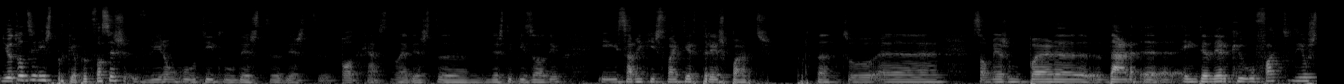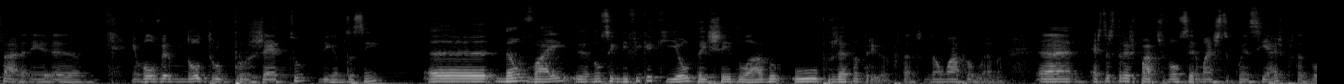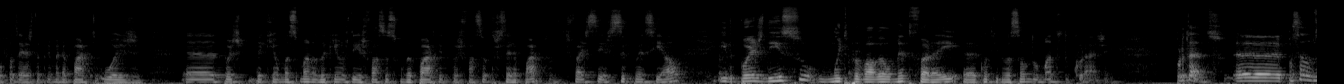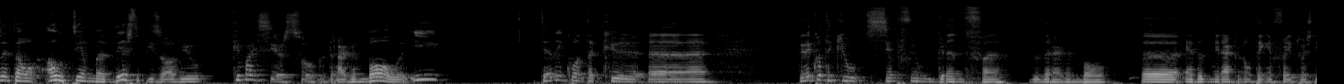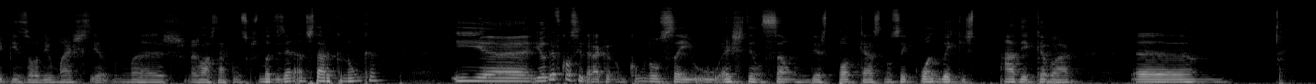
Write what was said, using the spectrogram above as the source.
E eu estou a dizer isto porquê? Porque vocês viram o título deste, deste podcast, não é? Deste, deste episódio, e sabem que isto vai ter três partes. Portanto, uh, só mesmo para dar uh, a entender que o facto de eu estar uh, envolver-me noutro projeto, digamos assim, não vai, não significa que eu deixei de lado o projeto anterior. Portanto, não há problema. estas três partes vão ser mais sequenciais, portanto, vou fazer esta primeira parte hoje. depois, daqui a uma semana ou daqui a uns dias, faço a segunda parte e depois faço a terceira parte. Portanto, isto vai ser sequencial. E depois disso, muito provavelmente, farei a continuação do Manto de Coragem. Portanto, uh, passamos então ao tema deste episódio que vai ser sobre Dragon Ball. E tendo em conta que uh, tendo em conta que eu sempre fui um grande fã de Dragon Ball uh, é de admirar que eu não tenha feito este episódio mais cedo mas, mas lá está, como se costuma dizer antes tarde que nunca. E eu devo considerar que como não sei o, a extensão deste podcast não sei quando é que isto há de acabar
